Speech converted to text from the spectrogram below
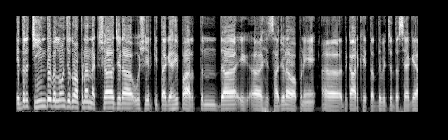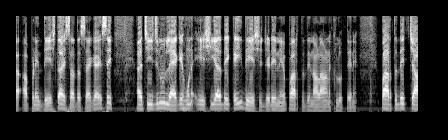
ਇਧਰ ਚੀਨ ਦੇ ਵੱਲੋਂ ਜਦੋਂ ਆਪਣਾ ਨਕਸ਼ਾ ਜਿਹੜਾ ਉਹ ਸ਼ੇਅਰ ਕੀਤਾ ਗਿਆ ਹੈ ਭਾਰਤ ਦਾ ਹਿੱਸਾ ਜਿਹੜਾ ਆਪਣੇ ਅਧਿਕਾਰ ਖੇਤਰ ਦੇ ਵਿੱਚ ਦੱਸਿਆ ਗਿਆ, ਆਪਣੇ ਦੇਸ਼ ਦਾ ਹਿੱਸਾ ਦੱਸਿਆ ਗਿਆ। ਇਸੇ ਚੀਜ਼ ਨੂੰ ਲੈ ਕੇ ਹੁਣ ਏਸ਼ੀਆ ਦੇ ਕਈ ਦੇਸ਼ ਜਿਹੜੇ ਨੇ ਭਾਰਤ ਦੇ ਨਾਲ ਆਣ ਖਲੋਤੇ ਨੇ। ਭਾਰਤ ਦੇ ਚਾ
